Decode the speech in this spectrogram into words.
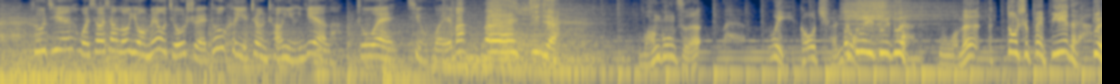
如今我潇湘楼有没有酒水都可以正常营业了，诸位请回吧。哎，金姐，王公子位高权重，对对对，我们都是被逼的呀。对，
